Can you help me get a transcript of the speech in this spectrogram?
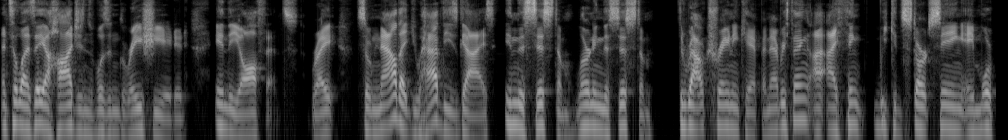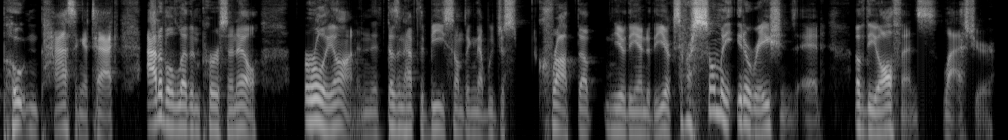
until Isaiah Hodgins was ingratiated in the offense, right? So now that you have these guys in the system, learning the system throughout training camp and everything, I, I think we could start seeing a more potent passing attack out of 11 personnel early on. And it doesn't have to be something that we just cropped up near the end of the year because there were so many iterations, Ed, of the offense last year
